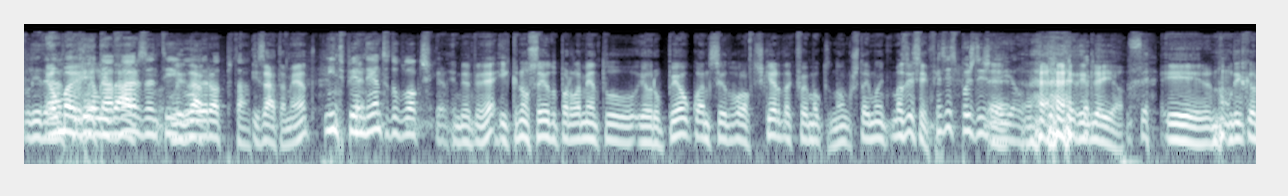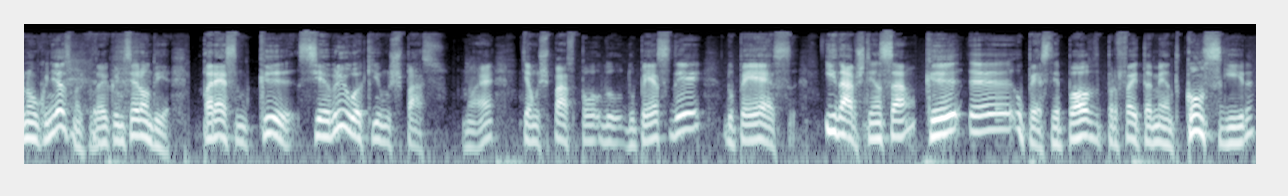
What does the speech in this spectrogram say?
Liderado é uma realidade. Tavares, antigo liderado, eurodeputado. Exatamente. Independente do Bloco de Esquerda. E que não saiu do Parlamento Europeu quando saiu do Bloco de Esquerda, que foi uma. Não gostei muito, mas isso enfim. Mas isso depois diz-lhe é, ele. diz-lhe a ele. e não digo que eu não o conheço, mas poderei conhecer um dia. Parece-me que se abriu aqui um espaço, não é? Que é um espaço do, do PSD, do PS e da abstenção que uh, o PSD pode perfeitamente conseguir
